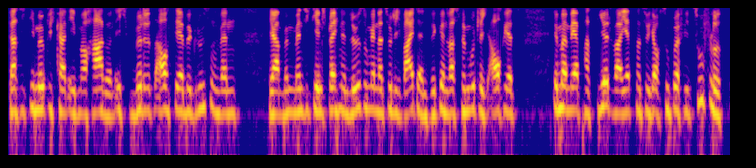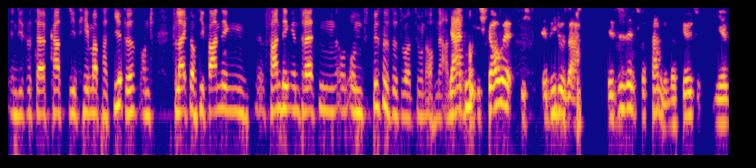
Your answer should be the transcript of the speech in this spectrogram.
dass ich die Möglichkeit eben auch habe. Und ich würde das auch sehr begrüßen, wenn, ja, wenn, wenn sich die entsprechenden Lösungen natürlich weiterentwickeln, was vermutlich auch jetzt immer mehr passiert, weil jetzt natürlich auch super viel Zufluss in dieses Self-Custody-Thema passiert ist und vielleicht auch die Funding, Funding-Interessen und, und Business-Situation auch eine andere. Ja, du, ich glaube, ich, wie du sagst, es ist interessant und das gilt, ich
